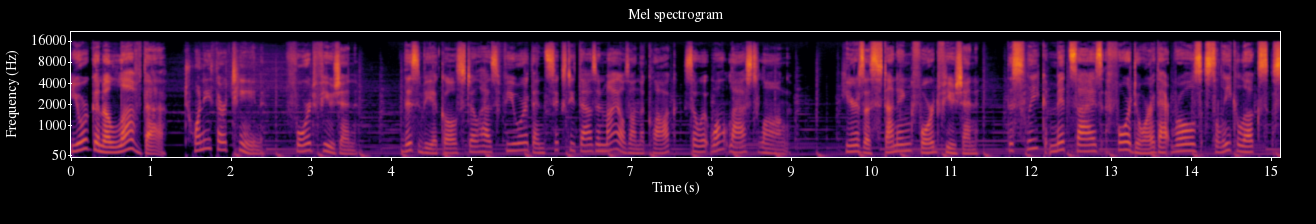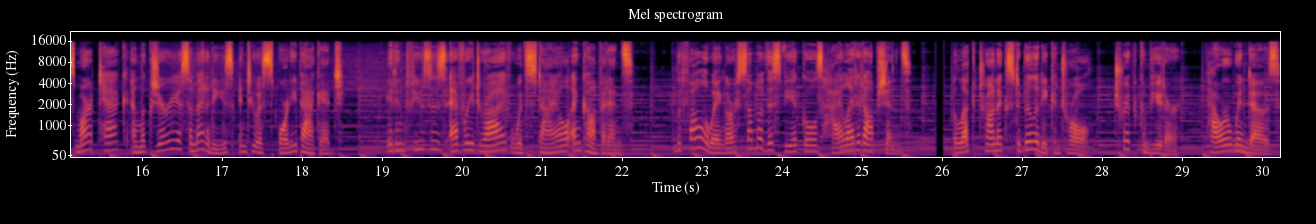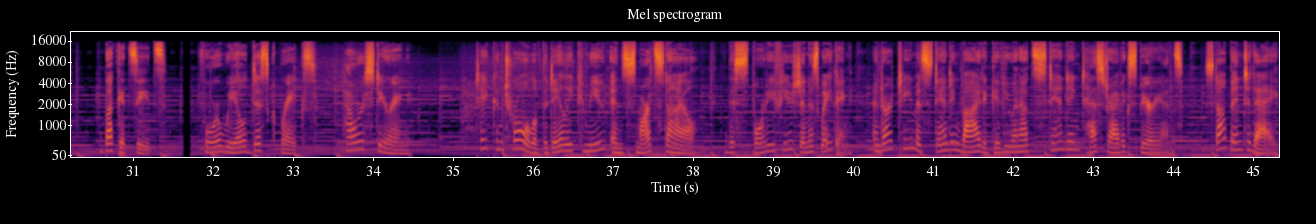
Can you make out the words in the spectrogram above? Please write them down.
You're gonna love the 2013 Ford Fusion. This vehicle still has fewer than 60,000 miles on the clock, so it won't last long. Here's a stunning Ford Fusion, the sleek midsize four-door that rolls sleek looks, smart tech, and luxurious amenities into a sporty package. It infuses every drive with style and confidence. The following are some of this vehicle's highlighted options. Electronic stability control, trip computer, power windows, bucket seats, four-wheel disc brakes, power steering. Take control of the daily commute in smart style. This sporty Fusion is waiting, and our team is standing by to give you an outstanding test drive experience. Stop in today.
